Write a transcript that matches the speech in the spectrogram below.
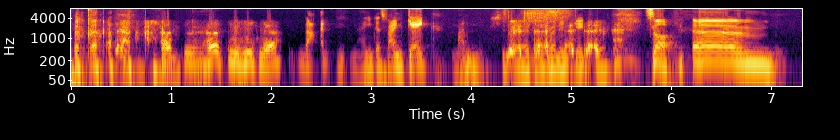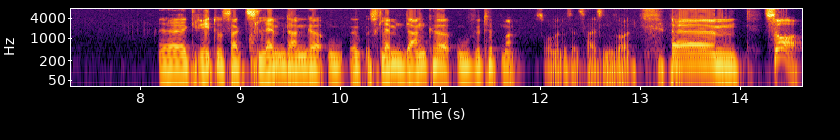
Gut. Hörst, du- hörst du mich nicht mehr? Na, nein, das war ein Gag. Mann, war den Gag hier. So, ähm. Äh, Gretus sagt Slam Dunker, U, äh, Uwe Tippmann. So, wenn das jetzt heißen soll. Ähm, so.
